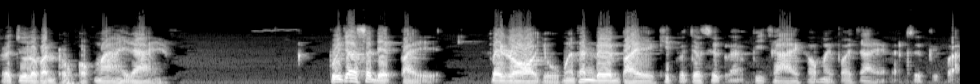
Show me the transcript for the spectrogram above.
พระจุลปันถกออกมาให้ได้พระเจ้าเสด็จไปไปรออยู่เมื่อท่านเดินไปคิดว่าจะศึกแล้ว พี่ชายเขาไม่พอใจกันศึกดีกว่า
